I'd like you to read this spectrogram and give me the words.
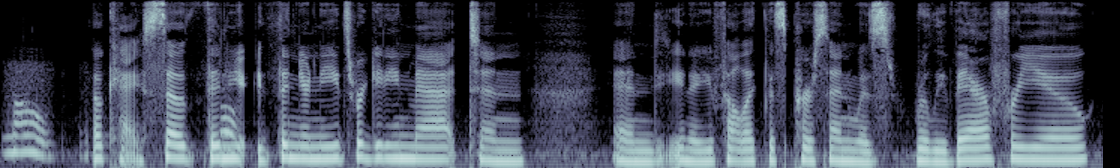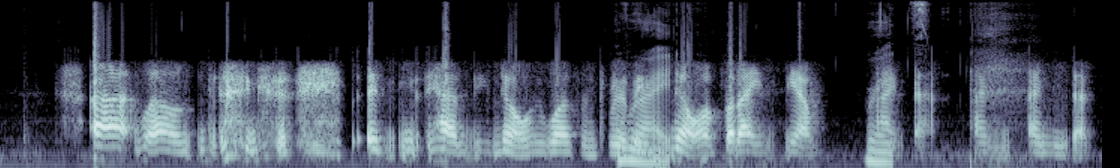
No. Okay, so then you, then your needs were getting met, and and you know you felt like this person was really there for you. Uh, well, it had, no, it wasn't really. Right. No, but I, yeah, right. I, I, I knew that.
